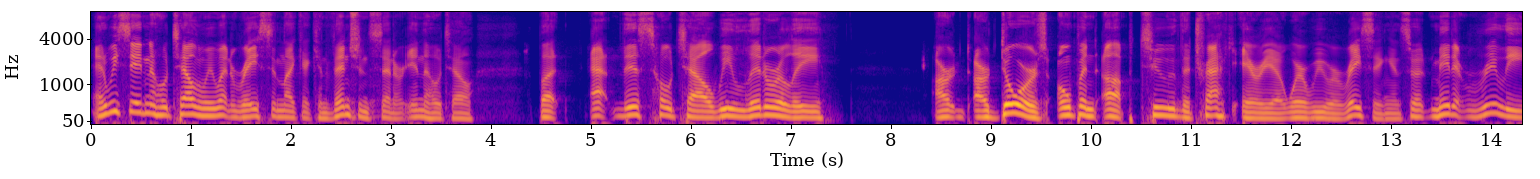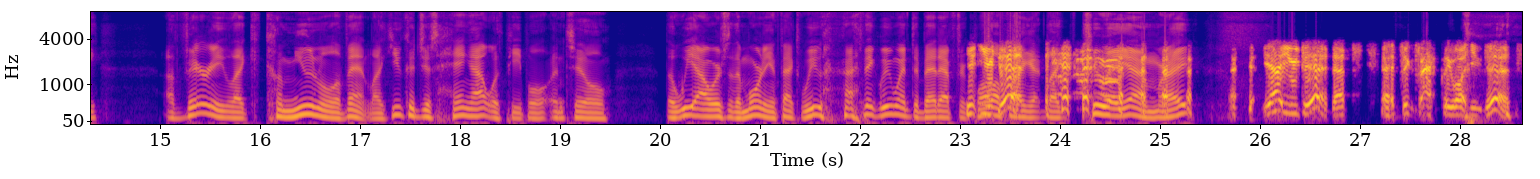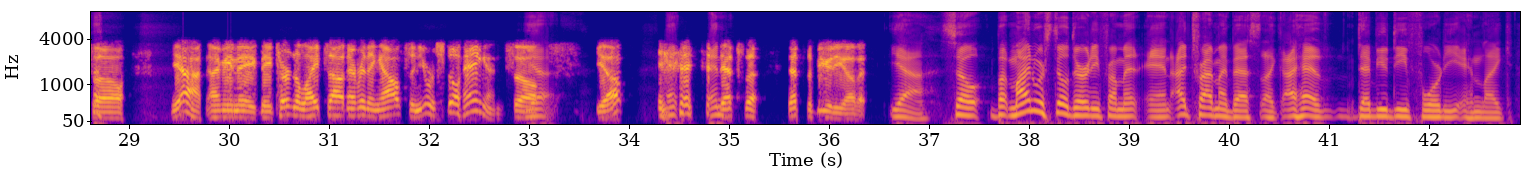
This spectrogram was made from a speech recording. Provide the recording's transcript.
and we stayed in a hotel and we went and raced in like a convention center in the hotel. But at this hotel, we literally our our doors opened up to the track area where we were racing and so it made it really a very like communal event. Like you could just hang out with people until the wee hours of the morning. In fact, we I think we went to bed after qualifying at like two a.m. Right? Yeah, you did. That's that's exactly what you did. So yeah, I mean they they turned the lights out and everything else, and you were still hanging. So Yeah, yep, And- and- that's the that's the beauty of it. yeah. So, but mine were still dirty from it, and I tried my best. Like I had WD forty and like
